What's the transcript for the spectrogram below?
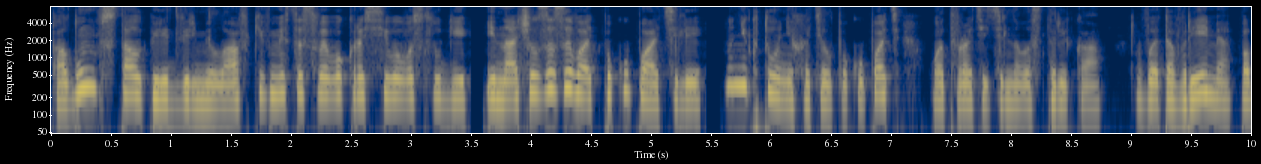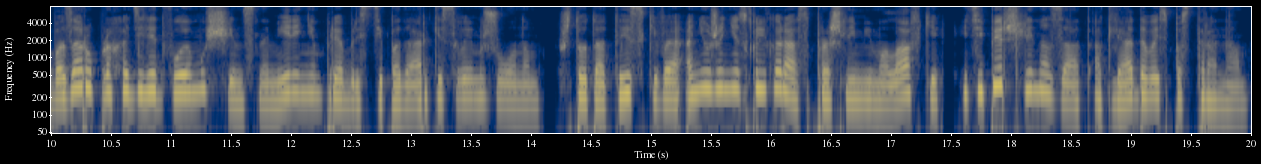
Колумб встал перед дверьми лавки вместо своего красивого слуги и начал зазывать покупателей, но никто не хотел покупать у отвратительного старика. В это время по базару проходили двое мужчин с намерением приобрести подарки своим женам. Что-то отыскивая, они уже несколько раз прошли мимо лавки и теперь шли назад, оглядываясь по сторонам.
